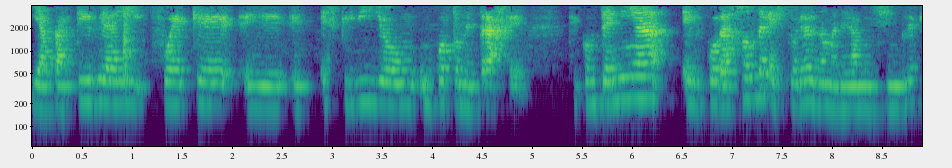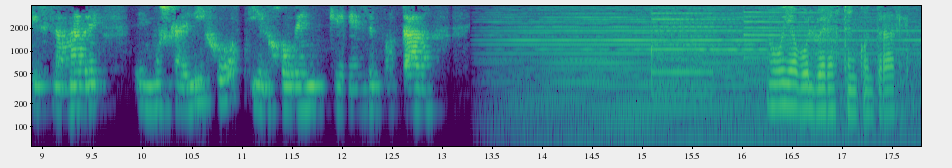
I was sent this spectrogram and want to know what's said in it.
Y a partir de ahí fue que eh, eh, escribí yo un, cortometraje que contenía el corazón de la historia de una manera muy simple, que es la madre en busca del hijo y el joven que es deportado. No voy a volver hasta encontrarlo.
